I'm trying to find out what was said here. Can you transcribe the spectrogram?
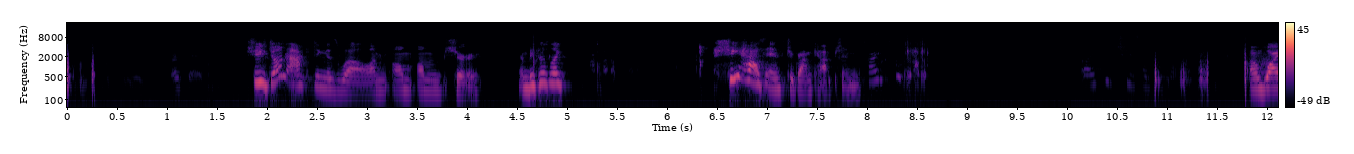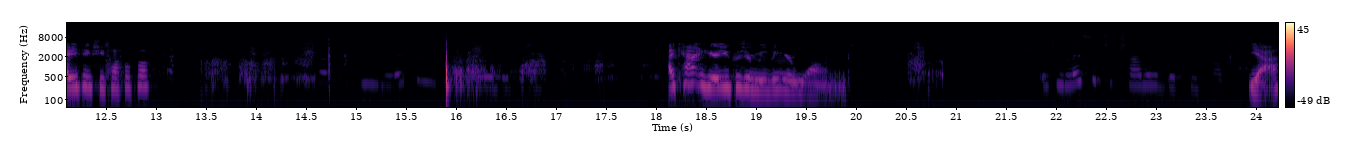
okay. She's done acting as well. I'm I'm I'm sure, and because like she has Instagram captions. I think. I think she's Hufflepuff. And why do you think she's Hufflepuff? Because if you listen to Charli Dixon's podcast, I can't hear you because you're moving your wand. if you listen to Charli and Dixie's podcast, Yeah.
